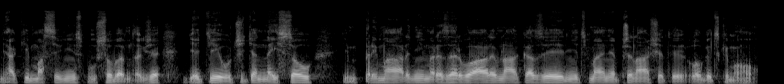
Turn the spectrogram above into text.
nějakým masivním způsobem. Takže děti určitě nejsou tím primárním rezervoárem nákazy, nicméně přenášet i logicky mohou.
